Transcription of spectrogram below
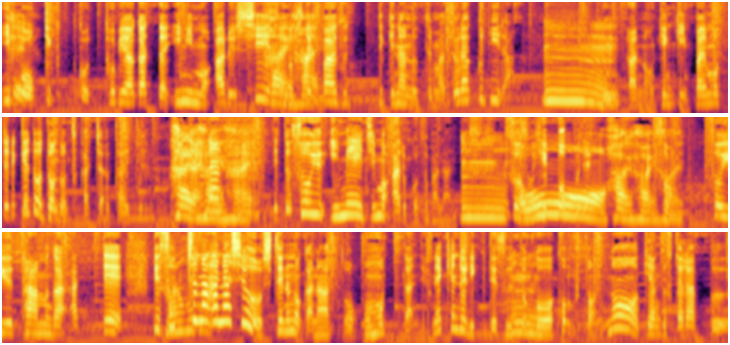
一歩大きくこう飛び上がった意味もあるし、はいはい。そのステッパーズ的なのってまあドラッグディーラー、うんあの現金いっぱい持ってるけどどんどん使っちゃうタイプみはいたいな、はい。はいえっと、そういうイメージもある言葉なんです。うん。そうそうヒップホップで。はいはいはい。そう。いうタームがあってでそっちの話をしてるのかなと思ったんですね。ケンドリックってずっとこう、コンプトンのギャングスタラップ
